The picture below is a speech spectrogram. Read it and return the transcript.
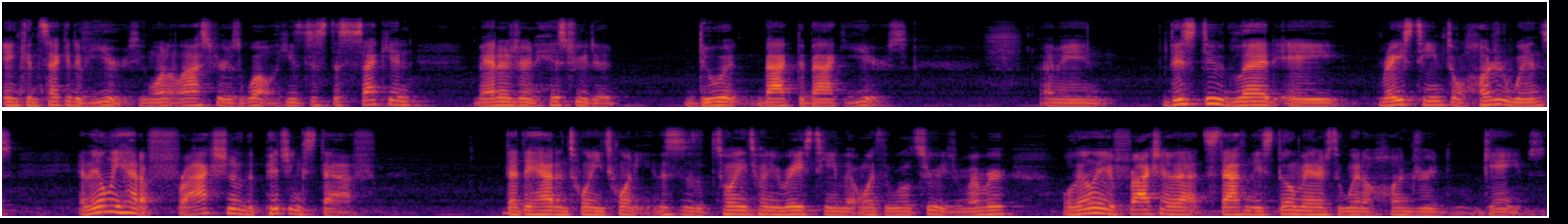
in consecutive years. He won it last year as well. He's just the second manager in history to do it back to back years. I mean, this dude led a Rays team to 100 wins, and they only had a fraction of the pitching staff that they had in 2020. This is the 2020 Rays team that went to the World Series, remember? Well, they only had a fraction of that staff, and they still managed to win 100 games.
